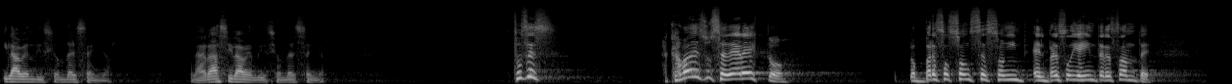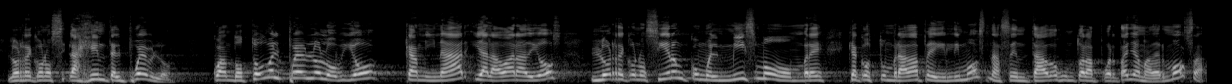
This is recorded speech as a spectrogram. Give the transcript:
y la bendición del Señor. La gracia y la bendición del Señor. Entonces, acaba de suceder esto. Los versos 11 son, el verso 10 es interesante lo la gente, el pueblo. Cuando todo el pueblo lo vio caminar y alabar a Dios, lo reconocieron como el mismo hombre que acostumbraba a pedir limosna, sentado junto a la puerta llamada Hermosa.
